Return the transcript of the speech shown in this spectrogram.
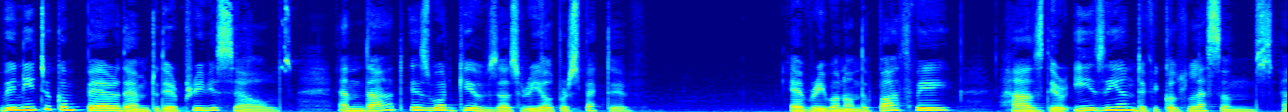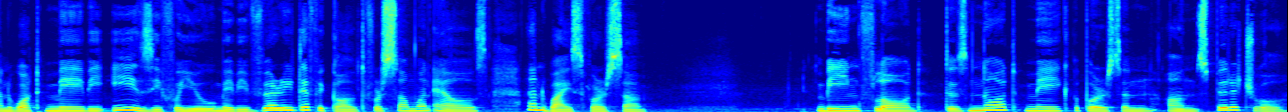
we need to compare them to their previous selves, and that is what gives us real perspective. Everyone on the pathway has their easy and difficult lessons, and what may be easy for you may be very difficult for someone else, and vice versa. Being flawed does not make a person unspiritual.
